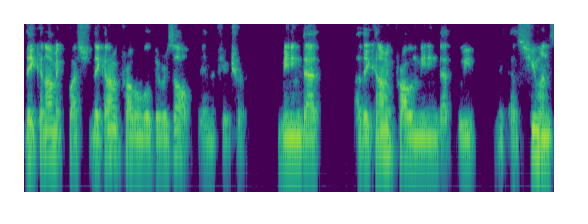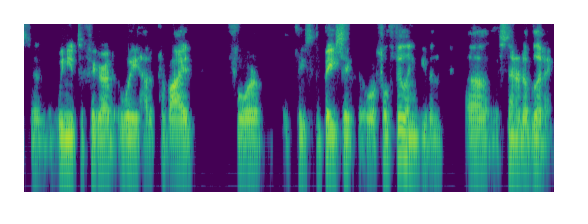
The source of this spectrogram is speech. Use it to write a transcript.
the economic question, the economic problem, will be resolved in the future, meaning that uh, the economic problem, meaning that we, as humans, uh, we need to figure out a way how to provide for at least the basic or fulfilling even uh, standard of living.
